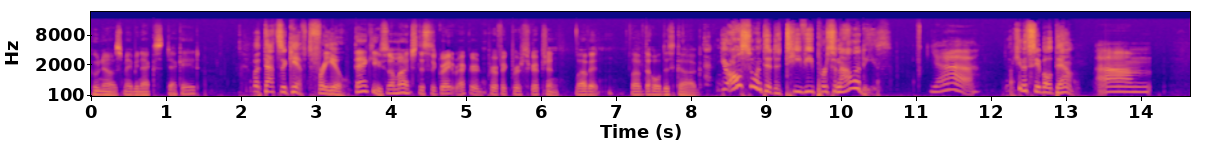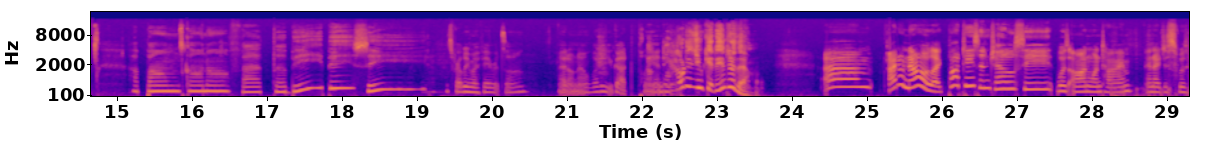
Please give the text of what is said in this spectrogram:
who knows? Maybe next decade. But that's a gift for you. Thank you so much. This is a great record. Perfect prescription. Love it. Love the whole discog. You're also into the TV personalities. Yeah. What can you say about them? Um, a bomb's gone off at the BBC. That's probably my favorite song. I don't know. What do you got planned here? How did you get into them? Um, I don't know. Like Parties in Chelsea was on one time, and I just was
